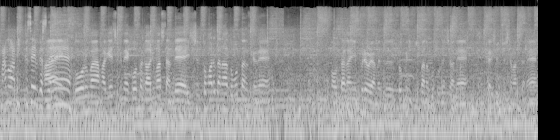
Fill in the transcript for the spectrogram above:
今のはビッグセーブですね、はい、ゴール前激しくね交差がありましたんで一瞬止まるかなと思ったんですけどね、まあ、お互いにプレーをやめず特にキーパーの後藤選手はねしっかり集中してましたね。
